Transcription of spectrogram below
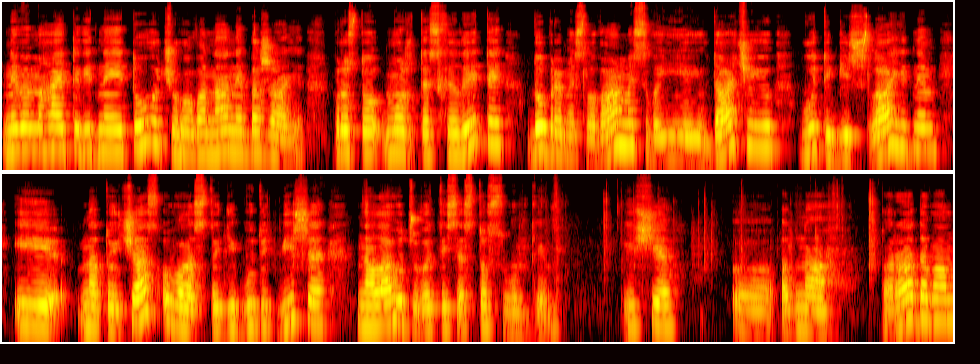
не вимагайте від неї того, чого вона не бажає. Просто можете схилити добрими словами, своєю вдачею, бути більш лагідним, і на той час у вас тоді будуть більше налагоджуватися стосунки. І ще е, одна порада вам.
